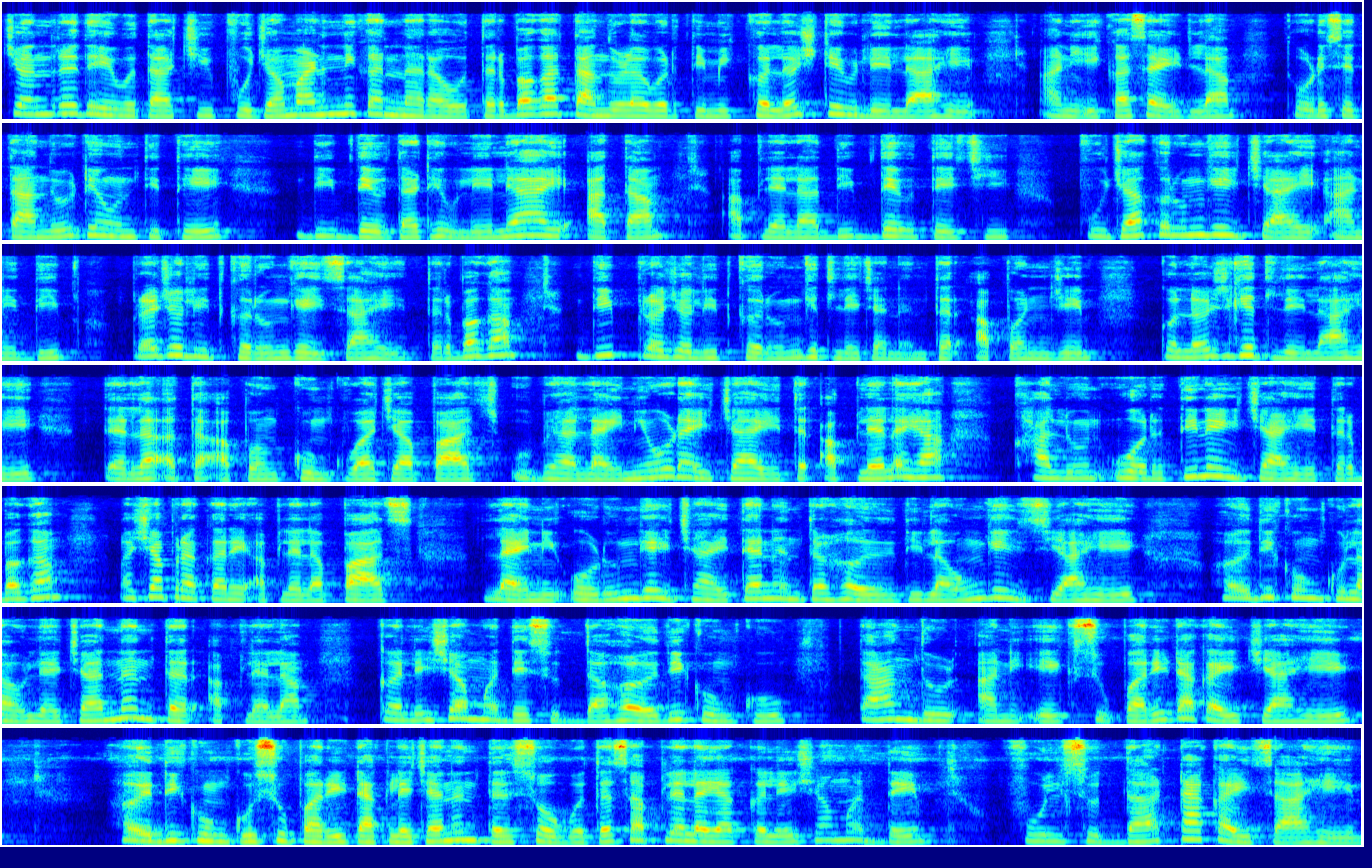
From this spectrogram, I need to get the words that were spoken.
चंद्रदेवताची पूजा मांडणी करणार आहोत. तर बघा तांदूळावरती मी कलश ठेवलेला आहे. आणि एका साईडला थोडेसे तांदूळ ठेवून तिथे दीपदेवता ठेवलेल्या आहे. आता आपल्याला दीपदेवतेची पूजा करून घ्यायची आहे आणि दीप प्रज्वलित करून घ्यायचं आहे. तर बघा दीप प्रज्वलित करून घेतल्याच्या नंतर आपण जे कलश घेतलेला आहे त्याला आता आपण कुंकवाच्या पाच उभ्या लाईनी ओढायच्या आहे तर आपल्याला ह्या खालून वरती न्यायच्या आहे. तर बघा अशा प्रकारे आपल्याला पाच लाईनी ओढून घ्यायच्या आहे त्यानंतर हळदी लावून घ्यायची आहे. हळदी कुंकू लावल्याच्या नंतर आपल्याला कलेशामध्ये सुद्धा हळदी कुंकू तांदूळ आणि एक सुपारी टाकायची आहे. हळदी कुंकू सुपारी टाकल्याच्या नंतर सोबतच आपल्याला या कलेशामध्ये फूलसुद्धा टाकायचं आहे.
